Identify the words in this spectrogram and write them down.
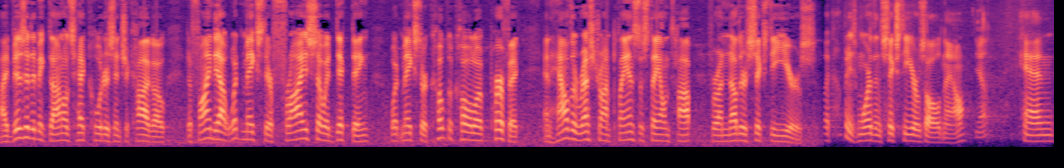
I visited McDonald's headquarters in Chicago to find out what makes their fries so addicting, what makes their Coca Cola perfect, and how the restaurant plans to stay on top for another 60 years. The company's more than 60 years old now. Yeah. And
